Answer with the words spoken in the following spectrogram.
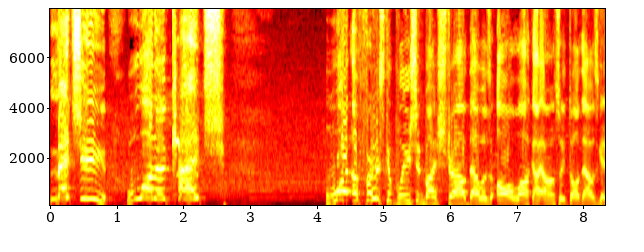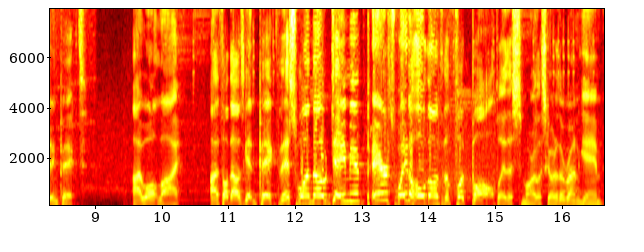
Metchie! What a catch! What a first completion by Stroud. That was all luck. I honestly thought that was getting picked. I won't lie. I thought that was getting picked. This one, though, Dameon Pierce, way to hold on to the football. Play this smart. Let's go to the run game.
